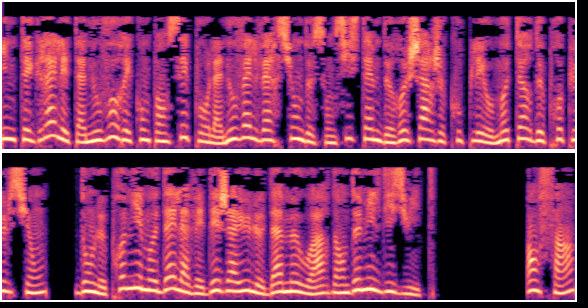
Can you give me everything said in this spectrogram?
Integral est à nouveau récompensé pour la nouvelle version de son système de recharge couplé au moteur de propulsion, dont le premier modèle avait déjà eu le Dame Award en 2018. Enfin,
